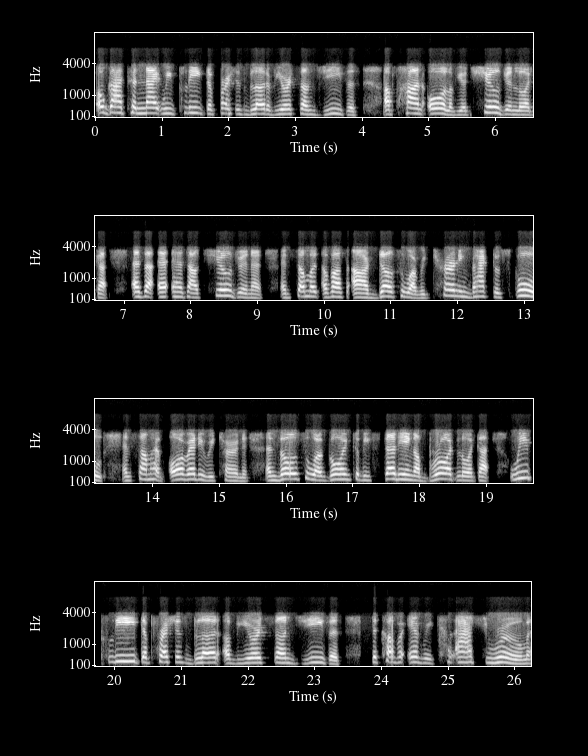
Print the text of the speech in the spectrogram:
Oh God, tonight we plead the precious blood of your son Jesus upon all of your children, Lord God as our, as our children and, and some of us are adults who are returning back to school and some have already returned and those who are going to be studying abroad, Lord God, we plead the precious blood of your son Jesus to cover every classroom,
